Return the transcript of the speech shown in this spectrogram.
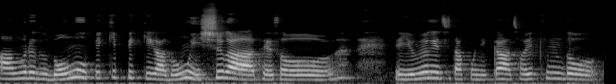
아무래도 너무 삐끼삐끼가 너무 이슈가 돼서 유명해지다 보니까 저희 팀도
